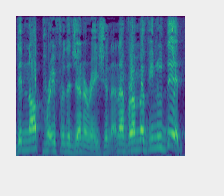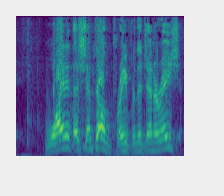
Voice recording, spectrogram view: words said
did not pray for the generation and Avram Avinu did? Why did Hashem tell him, pray for the generation?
